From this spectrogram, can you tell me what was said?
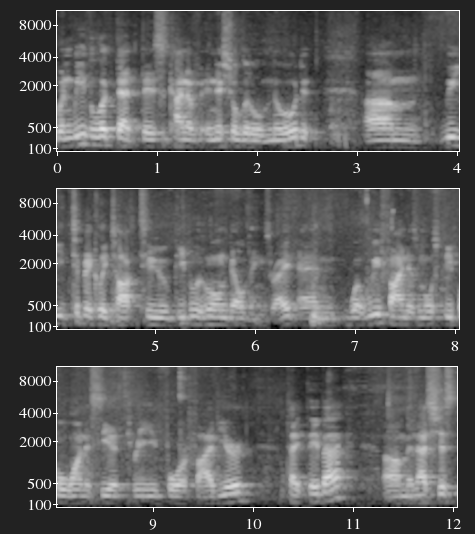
when we've looked at this kind of initial little node, um, we typically talk to people who own buildings, right? And what we find is most people want to see a three, four, five year type payback. Um, and that's just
